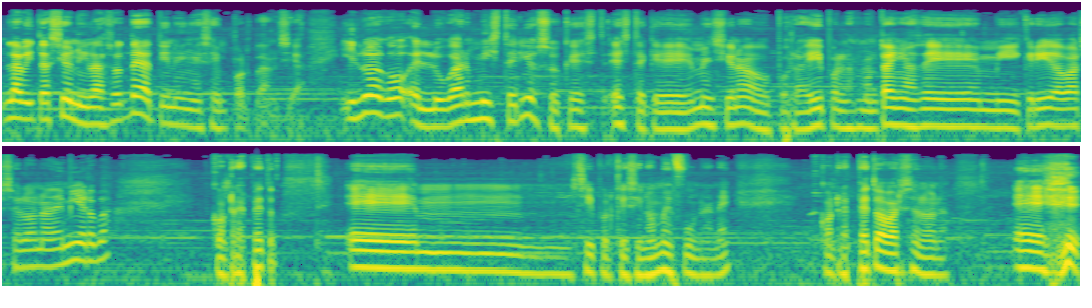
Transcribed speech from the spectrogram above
la habitación y la azotea tienen esa importancia. Y luego el lugar misterioso, que es este que he mencionado por ahí, por las montañas de mi querida Barcelona de mierda, con respeto. Em, sí, porque si no me funan, ¿eh? Con respeto a Barcelona. Eh,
